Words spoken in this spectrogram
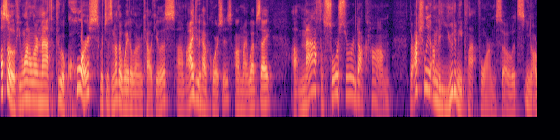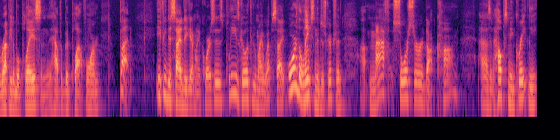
Also, if you want to learn math through a course, which is another way to learn calculus, um, I do have courses on my website, uh, mathsorcerer.com. They're actually on the Udemy platform, so it's you know a reputable place and they have a good platform. But if you decide to get my courses, please go through my website or the links in the description, uh, mathsorcerer.com as it helps me greatly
